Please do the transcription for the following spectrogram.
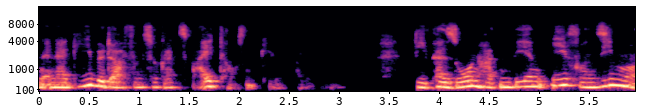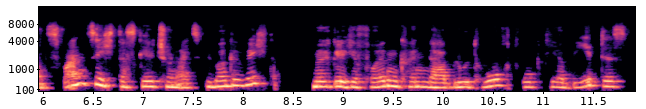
ein Energiebedarf von ca. 2000 Kilokalorien. Die Person hat ein BMI von 27, das gilt schon als Übergewicht. Mögliche Folgen können da Bluthochdruck, Diabetes,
